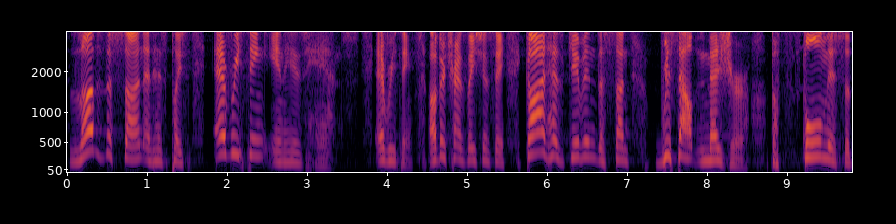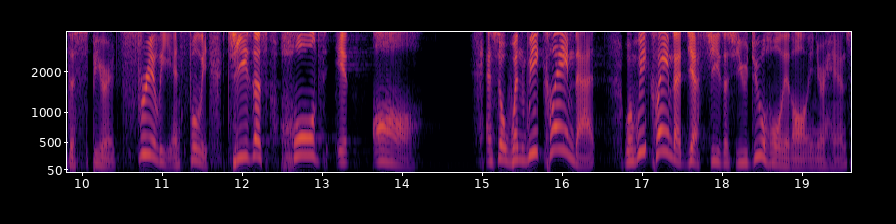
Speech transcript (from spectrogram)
loves the Son and has placed everything in his hands. Everything. Other translations say, God has given the Son without measure the fullness of the Spirit, freely and fully. Jesus holds it all. And so when we claim that, when we claim that, yes, Jesus, you do hold it all in your hands,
